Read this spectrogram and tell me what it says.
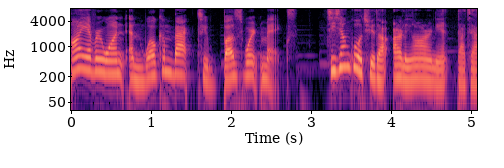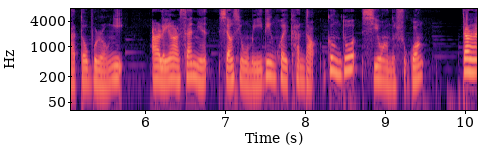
Hi everyone, and welcome back to Buzzword Mix. 即将过去的二零二二年，大家都不容易。二零二三年，相信我们一定会看到更多希望的曙光。当然，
